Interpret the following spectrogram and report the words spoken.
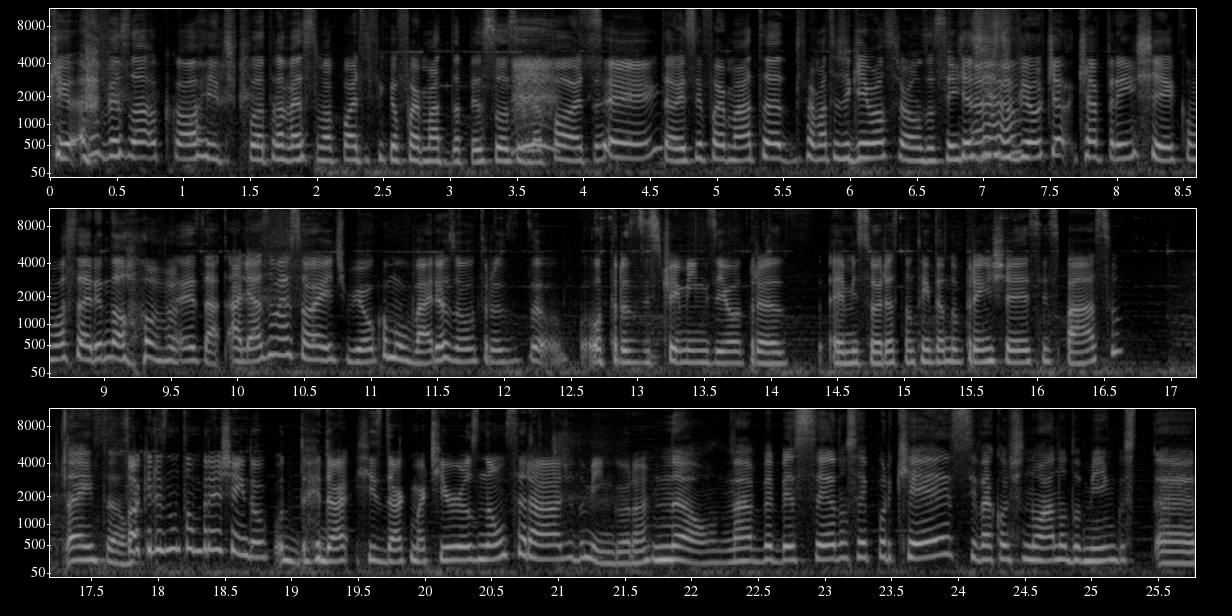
que a pessoa corre, tipo, atravessa uma porta e fica o formato da pessoa assim na porta. Sim. Então, esse formato é formato de Game of Thrones, assim, que a gente uhum. viu quer, quer preencher com uma série nova. Exato. Aliás, não é só a HBO, como vários outros outros streamings e outras emissoras estão tentando preencher esse espaço. É, então. Só que eles não estão preenchendo. O His Dark Materials não será de domingo, né? Não. Na BBC, eu não sei porquê, se vai continuar no domingo é,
